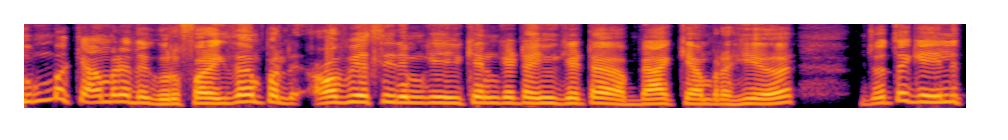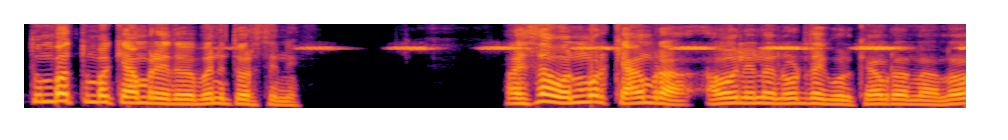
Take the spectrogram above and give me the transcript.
ತುಂಬಾ ಕ್ಯಾಮ್ರಾ ಇದೆ ಗುರು. ಫಾರ್ ಎಕ್ಸಾಂಪಲ್ ಆಬ್ವಿಯಸ್ಲಿ ನಿಮಗೆ you can get you get a back camera here ಜೊತೆಗೆ ಇಲ್ಲಿ ತುಂಬಾ ತುಂಬಾ ಕ್ಯಾಮ್ರಾ ಇದಾವೆ ಬನ್ನಿ ತೋರಿಸ್ತೀನಿ. I saw one more camera ಅವಾಗಲೆಲ್ಲ ನೋಡಿದೆ ಗುರು ಕ್ಯಾಮ್ರಾ ನಾನು.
